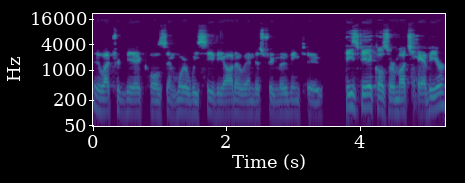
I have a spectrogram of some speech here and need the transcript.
electric vehicles and where we see the auto industry moving to. These vehicles are much heavier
